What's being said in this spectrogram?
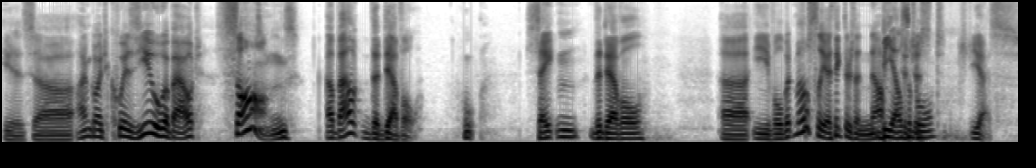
is uh, I'm going to quiz you about songs about the devil, Ooh. Satan, the devil, uh, evil, but mostly I think there's enough. Beelzebub. Just, yes,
